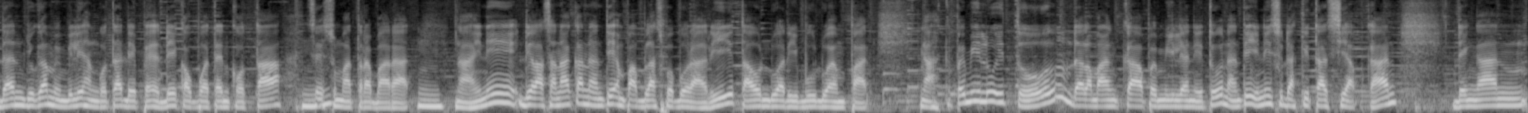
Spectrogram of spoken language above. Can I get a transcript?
dan juga memilih anggota DPRD kabupaten kota hmm. se Sumatera Barat. Hmm. Nah, ini dilaksanakan nanti 14 Februari tahun 2024. Nah, pemilu itu dalam rangka pemilihan itu nanti ini sudah kita siapkan dengan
